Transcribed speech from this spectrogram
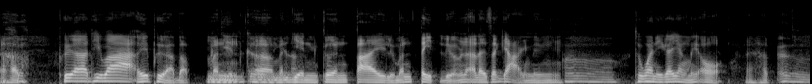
นะครับ เพื่อที่ว่าเอ้ยเผื่อแบบมันมันเย็นเกินเออมันอย่างเงี้ยเหรอเย็นเกินไปหรือมันติดหรือมันอะไรสักอย่างหนึ่งเออทุกวันนี้ก็ยังไม่ออกนะครับเออ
